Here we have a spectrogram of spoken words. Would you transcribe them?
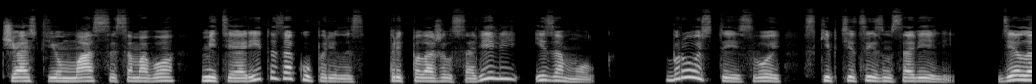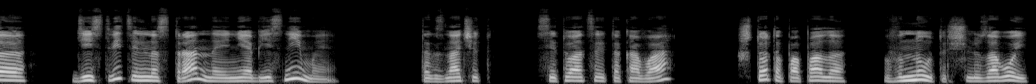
частью массы самого метеорита закупорилась, предположил Савелий и замолк. Брось ты свой скептицизм, Савелий. Дело действительно странное, необъяснимое. Так значит, ситуация такова, что-то попало внутрь шлюзовой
